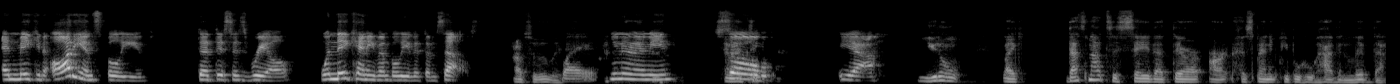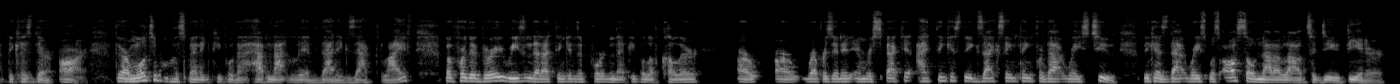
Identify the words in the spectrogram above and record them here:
and make an audience believe that this is real when they can't even believe it themselves Absolutely. Right. You know what I mean? So, yeah. You don't like that's not to say that there aren't Hispanic people who haven't lived that, because there are. There are mm-hmm. multiple Hispanic people that have not lived that exact life. But for the very reason that I think it's important that people of color are are represented and respected, I think it's the exact same thing for that race too, because that race was also not allowed to do theater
